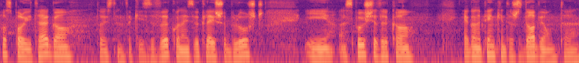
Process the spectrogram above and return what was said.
pospolitego. To jest ten taki zwykły, najzwyklejszy bluszcz i spójrzcie tylko, jak one pięknie też zdobią te,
